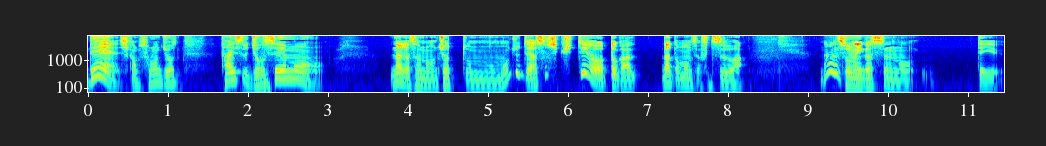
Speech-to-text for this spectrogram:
で、しかもその女、対する女性も、なんかその、ちょっともう、もうちょっと優しくしてよとか、だと思うんですよ、普通は。なんでそんな言い方すんのっていう。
